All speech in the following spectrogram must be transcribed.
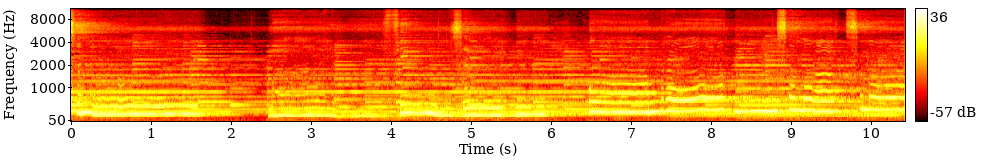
สนุกไม่สิ้นสุดความรักสมัครสมา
